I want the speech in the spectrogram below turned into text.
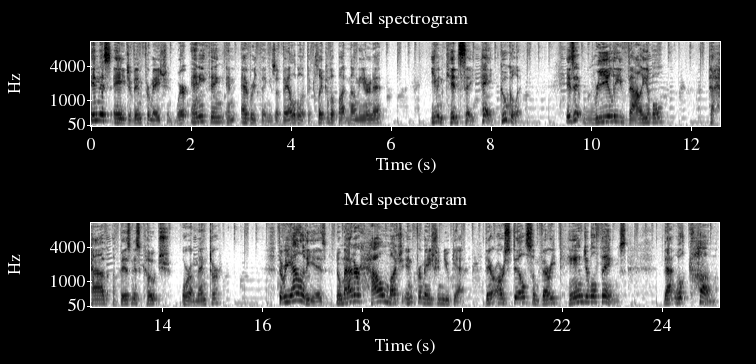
In this age of information where anything and everything is available at the click of a button on the internet, even kids say, hey, Google it. Is it really valuable to have a business coach or a mentor? The reality is, no matter how much information you get, there are still some very tangible things that will come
